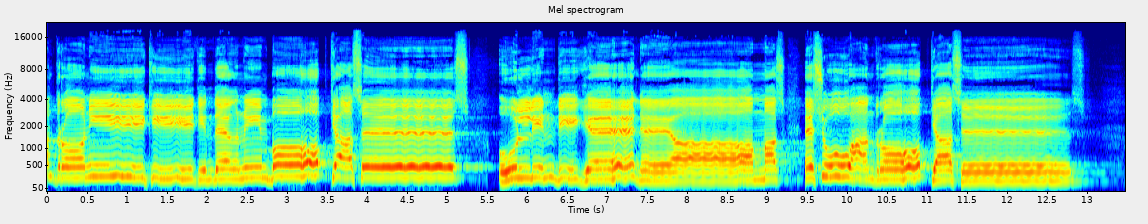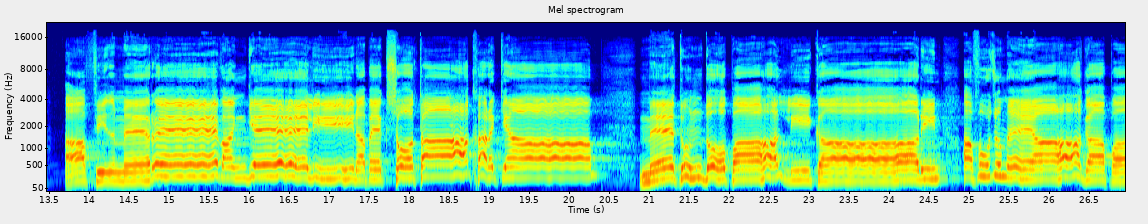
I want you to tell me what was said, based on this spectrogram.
αντρονίκη την τέχνη πιάσες, ούλην τη γενεά μας εσού άντρο πιάσες. Αφήν με ρε Ευαγγέλη να παίξω τα καρκιά με τον το παλικάριν αφού με αγαπά.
